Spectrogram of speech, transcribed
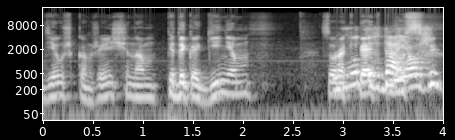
девушкам, женщинам, педагогиням. 45 ну вот, Да, я уже...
